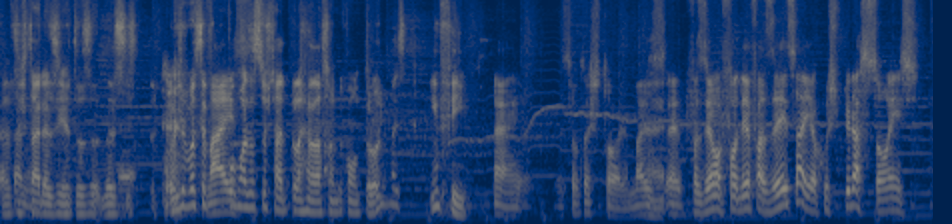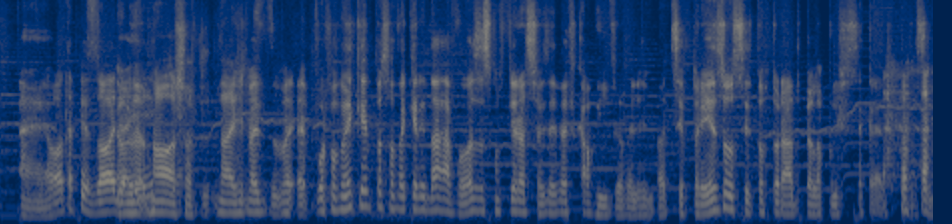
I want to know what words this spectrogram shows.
as historiazinhas dos. É. Hoje você mas... ficou mais assustado pela relação de controle, mas enfim. É, essa é outra história. Mas é. É, fazer, poder fazer isso aí, ó, conspirações. É. é outro episódio eu, aí. Nossa, a gente vai, vai, é, Por favor, é que o pessoal vai querer dar a voz às conspirações, aí vai ficar horrível, velho. A gente pode ser preso ou ser torturado pela polícia secreta. Assim,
